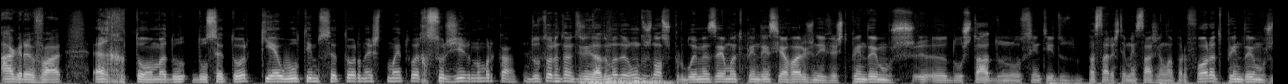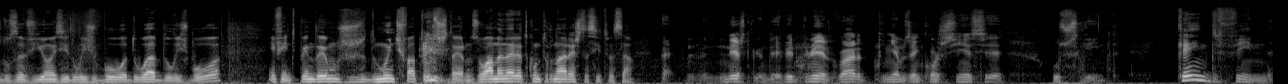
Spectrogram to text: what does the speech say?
a agravar a retoma do, do setor, que é o último setor, neste momento, a ressurgir no mercado. Doutor António Trinidade, um dos nossos problemas é uma dependência a vários níveis. Dependemos do Estado no sentido de passar esta mensagem lá para fora, dependemos dos aviões e de Lisboa, do hub de Lisboa. Enfim, dependemos de muitos fatores externos. Ou há maneira de contornar esta situação? Neste, em primeiro lugar, tínhamos em consciência o seguinte: quem define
